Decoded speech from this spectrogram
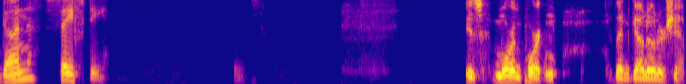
Gun safety. Is more important than gun ownership.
